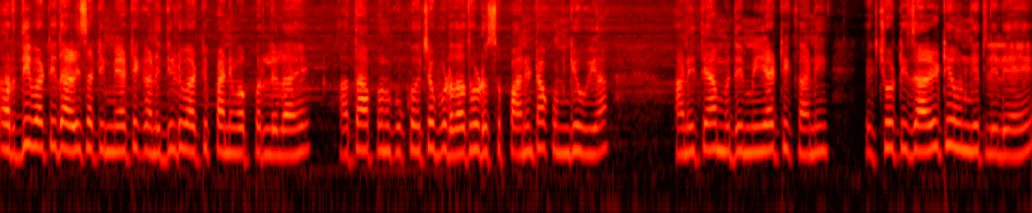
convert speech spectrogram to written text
अर्धी वाटी डाळीसाठी मी या ठिकाणी दीड वाटी पाणी वापरलेलं आहे. आता आपण कुकरच्या बुडाला थोडंसं पाणी टाकून घेऊया. आणि त्यामध्ये मी या ठिकाणी एक छोटी जाळी ठेवून घेतलेली आहे.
